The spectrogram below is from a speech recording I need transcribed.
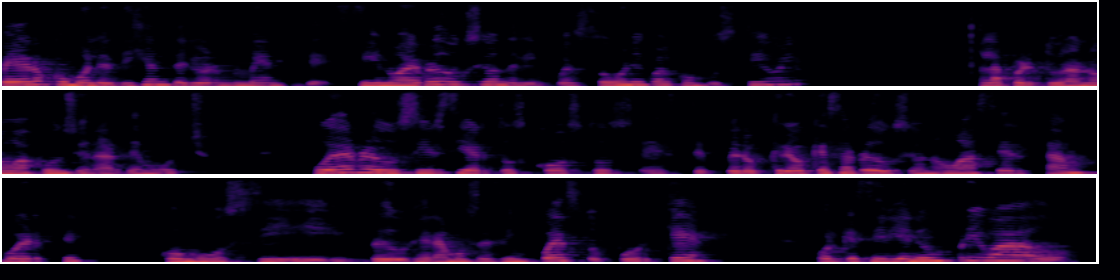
pero como les dije anteriormente, si no hay reducción del impuesto único al combustible, la apertura no va a funcionar de mucho. Puede reducir ciertos costos, este, pero creo que esa reducción no va a ser tan fuerte como si redujéramos ese impuesto. ¿Por qué? Porque si viene un privado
